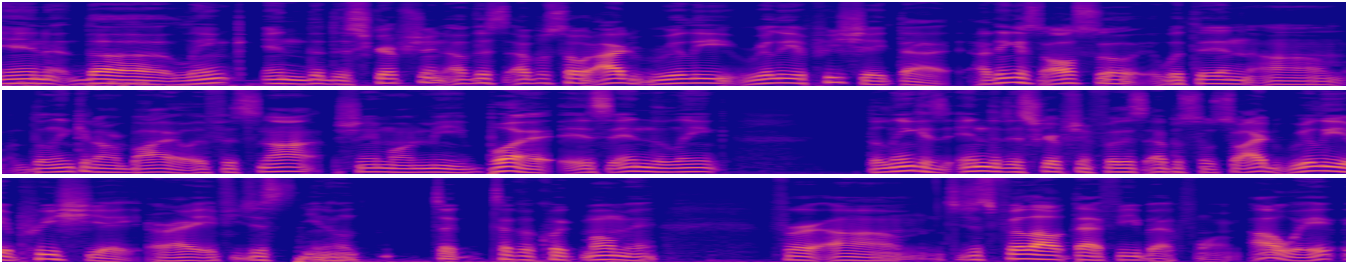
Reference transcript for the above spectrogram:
in the link in the description of this episode, I'd really, really appreciate that. I think it's also within um, the link in our bio. If it's not, shame on me, but it's in the link. The link is in the description for this episode. So I'd really appreciate, all right, if you just, you know, took took a quick moment for um to just fill out that feedback form. I'll wait.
